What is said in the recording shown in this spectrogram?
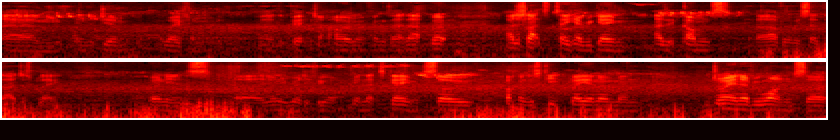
um, in the gym, away from uh, the pitch at home and things like that. But I just like to take every game as it comes. Uh, I've always said that I just play only as uh, you're only ready for your, your next game. So I can just keep playing them and enjoying every one, so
